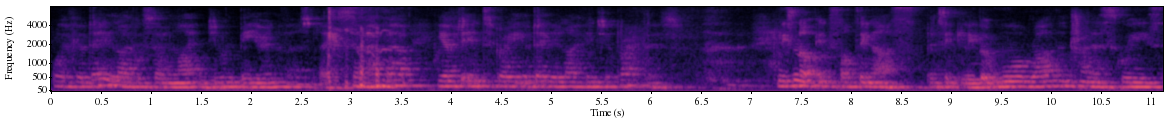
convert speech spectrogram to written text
well, if your daily life was so enlightened, you wouldn't be here in the first place. So how about you have to integrate your daily life into your practice? And he's not insulting us particularly, but more rather than trying to squeeze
